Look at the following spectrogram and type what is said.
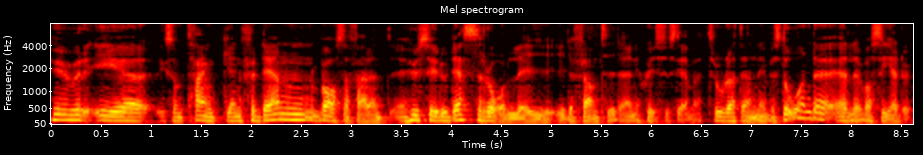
Hur är liksom tanken för den basaffären? Hur ser du dess roll i, i det framtida energisystemet? Tror du att den är bestående eller vad ser du?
